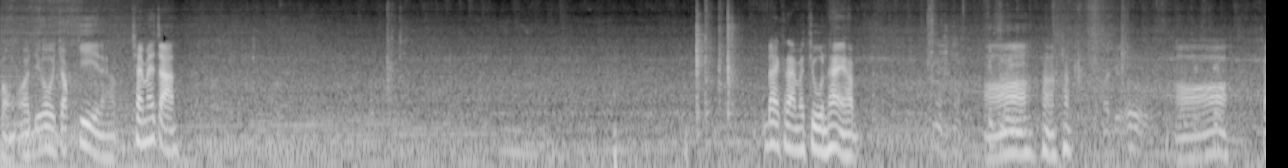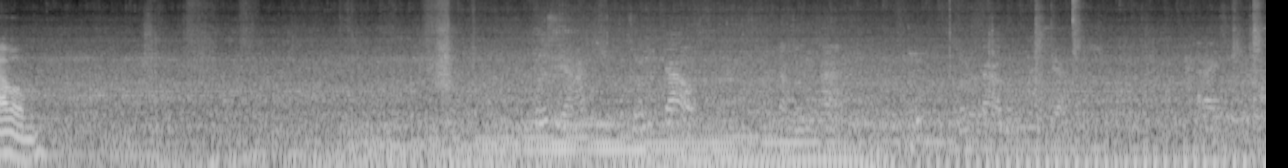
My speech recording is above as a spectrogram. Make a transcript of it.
ของ Audio Jockey นะครับ ใช่ไหมอาจารย์ได้ใครมาจูนให้ครับ อ๋อออดิโออ๋อ ครับผม ศูนย์เสียไหมศูนย์เก้าจากศูนย์ห้าศูนย์เก้าศูนย์ห้าเสียอะไรศูนย์ห้า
